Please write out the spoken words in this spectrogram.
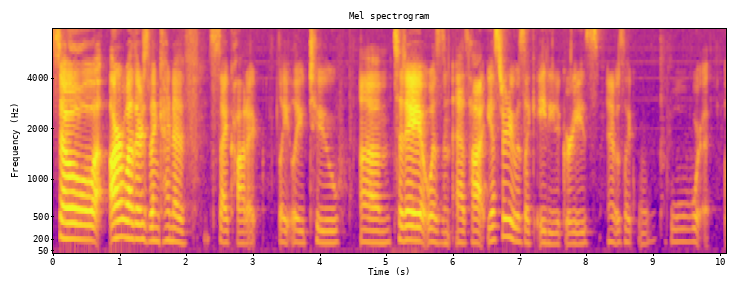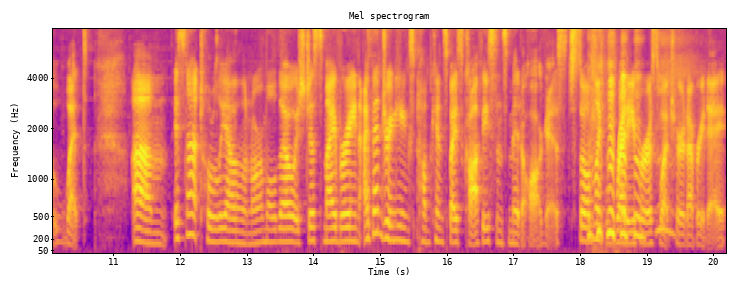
So our weather's been kind of psychotic lately too. Um, today it wasn't as hot. Yesterday was like 80 degrees and it was like wet. Um, it's not totally out of the normal though. It's just my brain. I've been drinking pumpkin spice coffee since mid August, so I'm like ready for a sweatshirt every day.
